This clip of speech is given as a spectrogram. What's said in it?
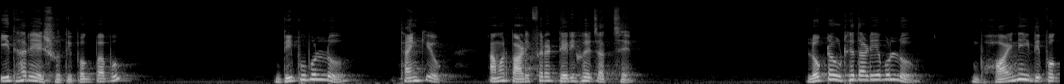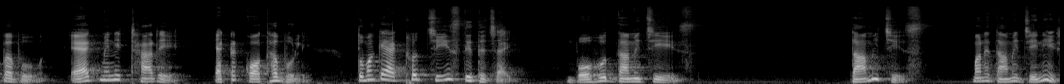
ইধারে এসো দীপকবাবু। দীপু বলল থ্যাংক ইউ আমার বাড়ি ফেরার দেরি হয়ে যাচ্ছে। লোকটা উঠে দাঁড়িয়ে বলল, ভয় নেই দীপকবাবু, এক মিনিট ঠারে একটা কথা বলি, তোমাকে একঠো চিজ দিতে চাই, বহুত দামি চিজ দামি চিজ মানে দামি জিনিস?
